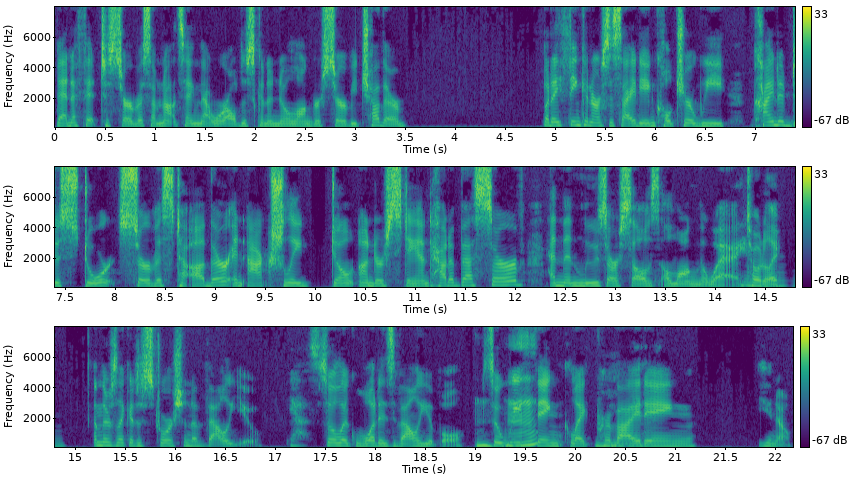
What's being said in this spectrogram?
benefit to service. I'm not saying that we're all just going to no longer serve each other. But I think in our society and culture, we kind of distort service to other and actually don't understand how to best serve and then lose ourselves along the way. Totally. Mhm. And there's like a distortion of value. Yes. So like what is valuable? So we Mhm. think like Mhm. providing, you know,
